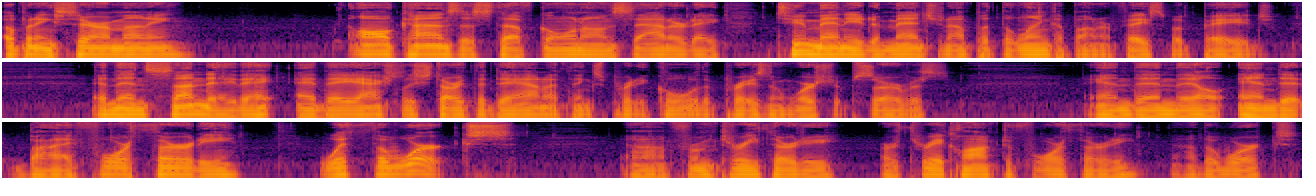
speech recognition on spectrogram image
opening ceremony. All kinds of stuff going on Saturday. Too many to mention. I'll put the link up on our Facebook page. And then Sunday, they they actually start the day out. I think is pretty cool with a praise and worship service, and then they'll end it by 4:30 with the works uh, from 3:30 or 3 o'clock to 4:30. Uh, the works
